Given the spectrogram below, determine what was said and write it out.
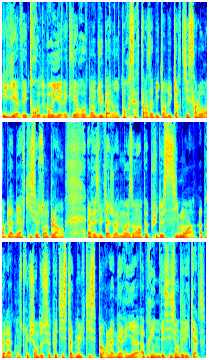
Il y avait trop de bruit avec les rebonds du ballon pour certains habitants du quartier Saint-Laurent-de-la-Mer qui se sont plaints. Résultat, Joanne Moison, un peu plus de six mois après la construction de ce petit stade multisport, la mairie a pris une décision délicate.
